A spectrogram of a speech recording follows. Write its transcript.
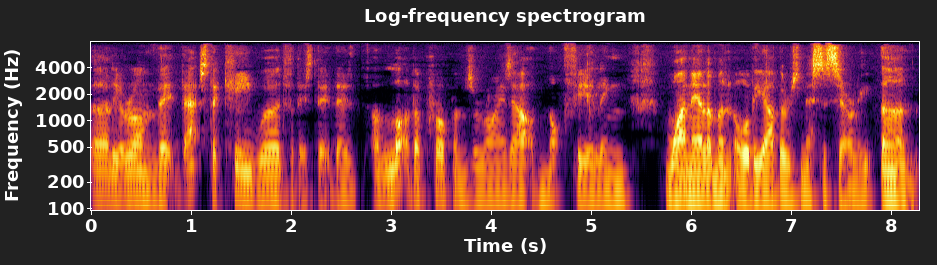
earlier on that that's the key word for this. That there's a lot of the problems arise out of not feeling one element or the other is necessarily earned.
